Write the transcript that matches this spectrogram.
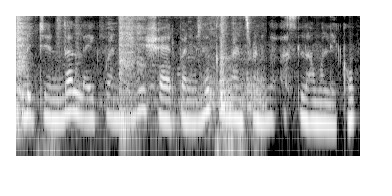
பிடிச்சிருந்தால் லைக் பண்ணுங்கள் ஷேர் பண்ணுங்கள் கமெண்ட்ஸ் பண்ணுங்கள் அஸ்லாம் வலைக்கம்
